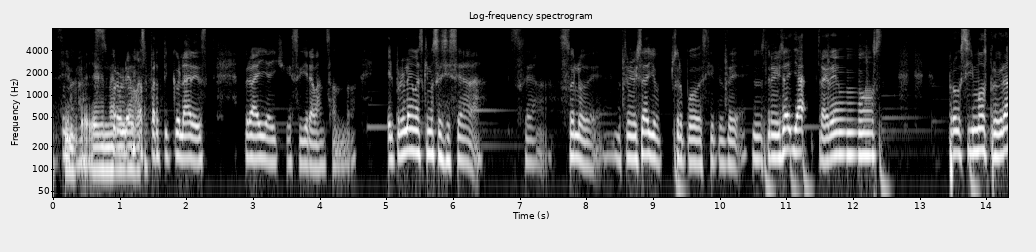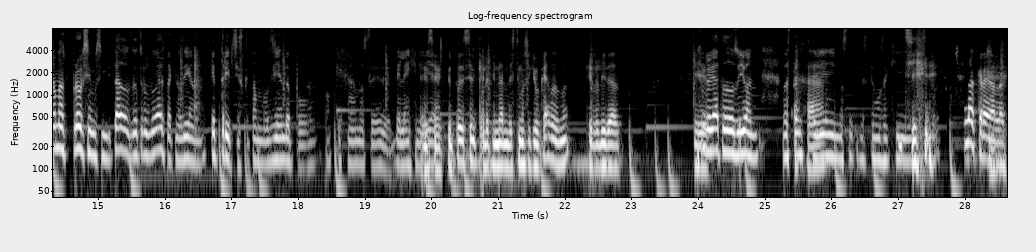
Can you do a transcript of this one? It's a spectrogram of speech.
Siempre hay problemas particulares, pero ahí hay que seguir avanzando. El problema es que no sé si sea, sea solo de nuestra universidad, yo solo puedo decir desde nuestra universidad ya traeremos próximos programas, próximos invitados de otros lugares para que nos digan qué trips es que estamos yendo por o quejándose de, de la ingeniería. Exacto. Puede ser que al final estemos equivocados, ¿no? Que en realidad. Eh, En realidad todos iban bastante Ajá. bien y nosotros estamos aquí. Sí. No creo, loco.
